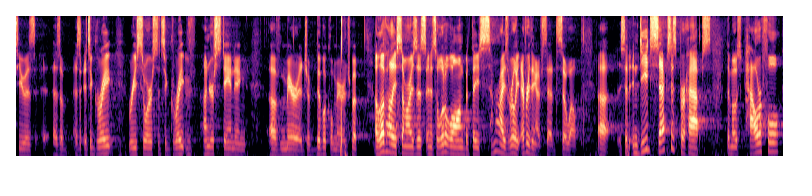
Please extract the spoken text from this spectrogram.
to you as, as, a, as it's a great resource. It's a great understanding of marriage, of biblical marriage. But I love how they summarize this, and it's a little long, but they summarize really everything I've said so well. Uh, they said, Indeed, sex is perhaps the most powerful,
